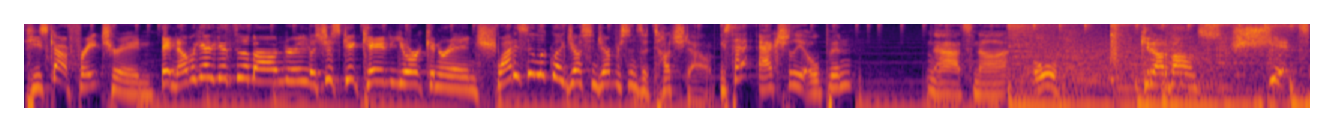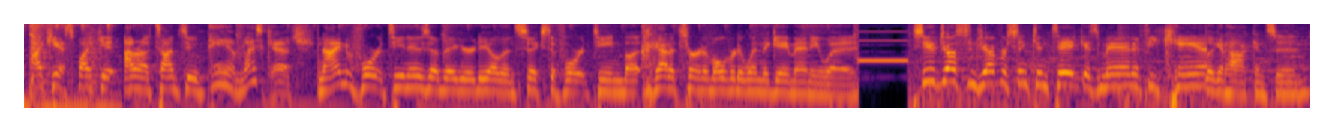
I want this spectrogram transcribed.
He's got freight train. Okay, now we gotta get to the boundary. Let's just get Cade York in range. Why does it look like Justin Jefferson's a touchdown? Is that actually open? Nah, it's not. Oh, get out of bounds. Shit, I can't spike it. I don't have time to. Damn, nice catch. 9 to 14 is a bigger deal than 6 to 14, but I gotta turn him over to win the game anyway. See if Justin Jefferson can take his man. If he can't, look at Hockenson.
